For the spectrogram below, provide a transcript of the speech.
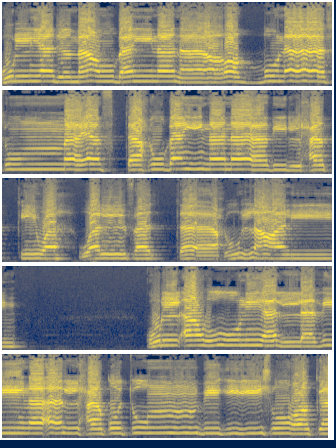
قل يجمع بيننا ربنا ثم يفتح بيننا بالحق وهو الفتاح العليم قل اروني الذين الحقتم به شركاء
